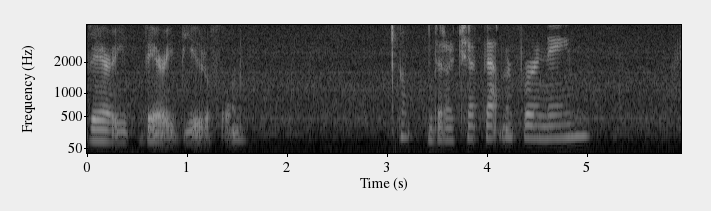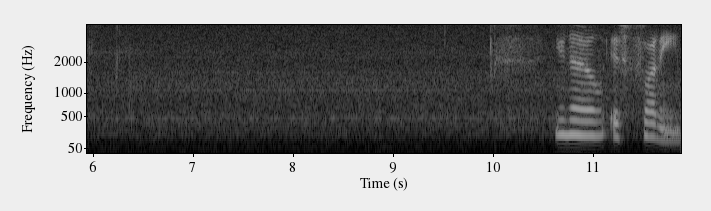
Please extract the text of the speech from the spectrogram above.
Very, very beautiful. Oh, did I check that one for a name? You know, it's funny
